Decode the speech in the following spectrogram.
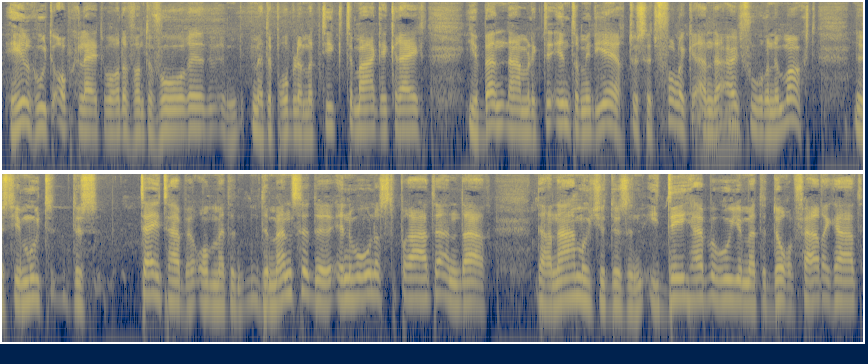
heel goed opgeleid worden van tevoren... met de problematiek te maken krijgt. Je bent namelijk de intermediair tussen het volk en de uitvoerende macht. Dus je moet dus tijd hebben om met de, mensen, de inwoners te praten. En daar, daarna moet je dus een idee hebben hoe je met het dorp verder gaat.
